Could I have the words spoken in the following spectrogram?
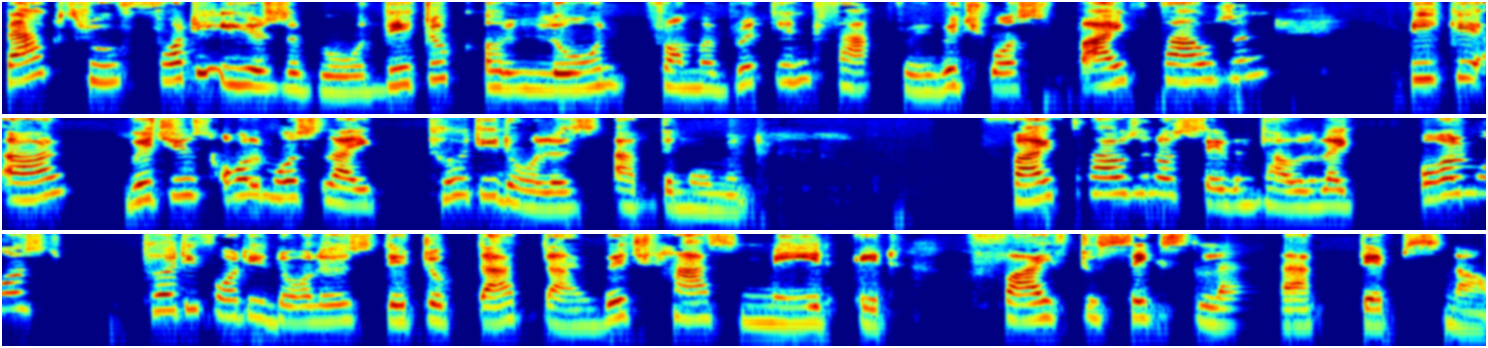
back through 40 years ago, they took a loan from a brick kiln factory, which was 5,000 PKR, which is almost like $30 at the moment. 5,000 or 7,000, like almost 30 $40 they took that time, which has made it 5 to 6 lakh tips now,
